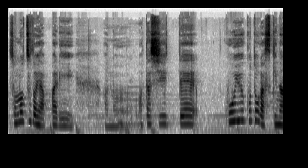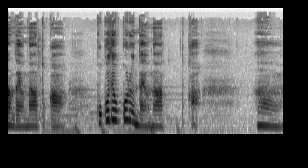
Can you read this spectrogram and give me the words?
その都度やっぱりあの私ってこういうことが好きなんだよなとかここで起こるんだよなとか、うん、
